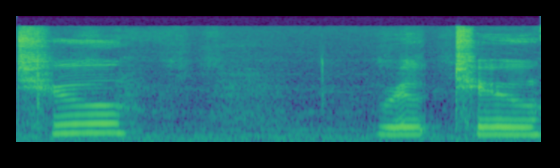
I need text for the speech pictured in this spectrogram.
2 root 2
